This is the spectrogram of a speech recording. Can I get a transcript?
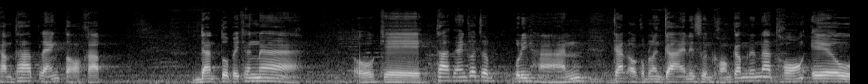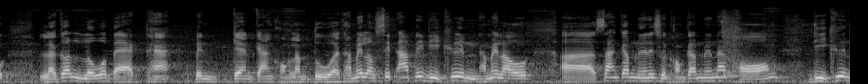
ทำท่าแพลงก์ต่อครับ ดันตัวไปข้างหน้า โอเค ท่าแพลงก์ก็จะบริหารการออกกำลังกายในส่วนของกล้ามเนื้อหน้าท้องเอว แล้วก็ lower back นะฮะเป็นแกนกลางของลำตัวทำให้เรา sit up ได้ดีขึ้นทำให้เราอ่า สร้างกล้ามเนื้อในส่วนของกล้ามเนื้อหน้าท้องดีขึ้น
